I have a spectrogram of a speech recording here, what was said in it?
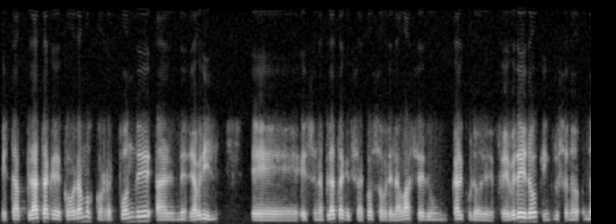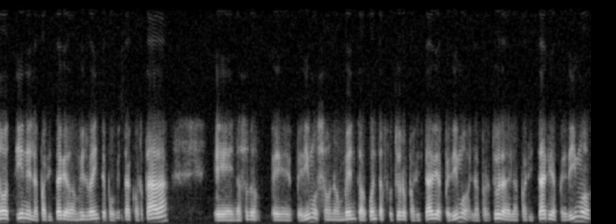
Esta plata que cobramos corresponde al mes de abril. Eh, es una plata que se sacó sobre la base de un cálculo de febrero, que incluso no, tiene la paritaria 2020 porque está cortada, eh, nosotros eh, pedimos un aumento a cuentas futuros paritarias, pedimos la apertura de la paritaria, pedimos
